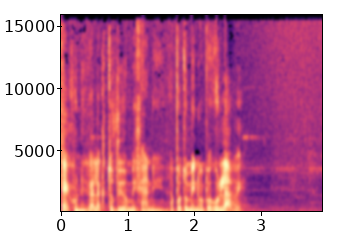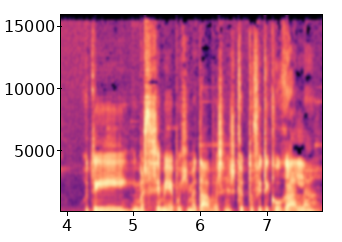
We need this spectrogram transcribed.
έχουν οι γαλακτοβιομηχανοί από το μήνυμα που έχουν λάβει ότι είμαστε σε μια εποχή μετάβασης και το φυτικό γάλα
